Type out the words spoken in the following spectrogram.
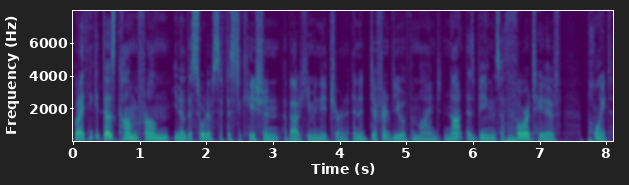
But I think it does come from, you know, this sort of sophistication about human nature and, and a different view of the mind, not as being this authoritative point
